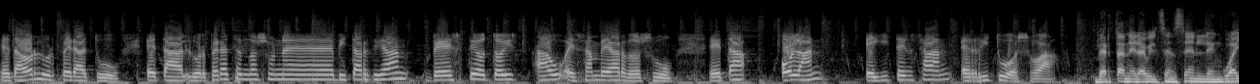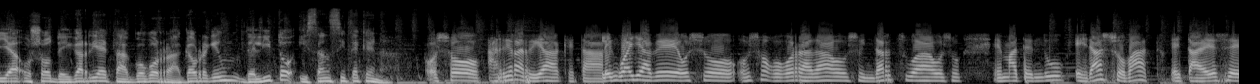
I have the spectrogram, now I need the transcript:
eta hor lurperatu, eta lurperatzen dozune bitartian beste otoiz hau esan behar dozu, eta holan egiten zan erritu osoa. Bertan erabiltzen zen lenguaia oso deigarria eta gogorra, gaur egun delito izan zitekena. Oso harrigarriak eta lenguaia be oso, oso gogorra da, oso indartzua, oso ematen du eraso bat eta ez e,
